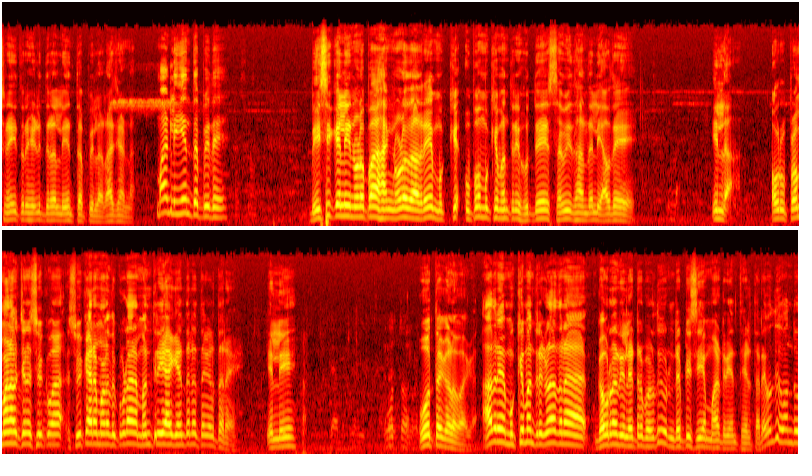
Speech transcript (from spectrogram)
ಸ್ನೇಹಿತರು ಹೇಳಿದ್ರಲ್ಲಿ ಏನು ತಪ್ಪಿಲ್ಲ ರಾಜಣ್ಣ. ಮಾಡಲಿ ಏನು ತಪ್ಪಿದೆ? ಬೇಸಿಕಲಿ ನೋಡಪ್ಪ, ಹಂಗೆ ನೋಡೋದಾದರೆ ಮುಖ್ಯ, ಉಪಮುಖ್ಯಮಂತ್ರಿ ಹುದ್ದೆ ಸಂವಿಧಾನದಲ್ಲಿ ಯಾವುದೇ ಇಲ್ಲ. ಅವರು ಪ್ರಮಾಣ ವಚನ ಸ್ವೀಕಾರ ಸ್ವೀಕಾರ ಮಾಡೋದು ಕೂಡ ಮಂತ್ರಿಯಾಗಿ ಅಂತಲೇ ತಗೊಳ್ತಾರೆ. ಎಲ್ಲಿ? ಓದ್ ತಗೊಳ್ಳುವಾಗ. ಆದರೆ ಮುಖ್ಯಮಂತ್ರಿಗಳು ಅದನ್ನು ಗವರ್ನರಿಗೆ ಲೆಟರ್ ಬರೆದು ಇವ್ರನ್ನ ಡೆಪ್ಟಿ ಸಿ ಎಂ ಮಾಡಿರಿ ಅಂತ ಹೇಳ್ತಾರೆ. ಒಂದು ಒಂದು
